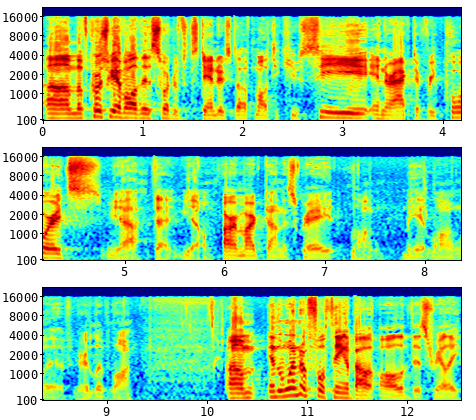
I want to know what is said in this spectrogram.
Um, of course, we have all this sort of standard stuff, multi-QC, interactive reports. Yeah, that, you know, R Markdown is great. Long, may it long live, or live long. Um, and the wonderful thing about all of this, really,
